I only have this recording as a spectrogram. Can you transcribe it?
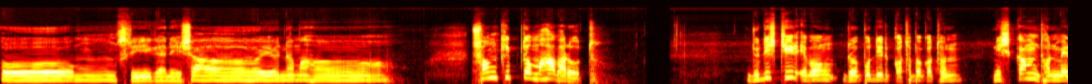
ওম শ্রী গণেশায় নমঃ। সংক্ষিপ্ত মহাভারত। যুধিষ্ঠির এবং দ্রৌপদীর কথোপকথন, নিষ্কাম ধর্মের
